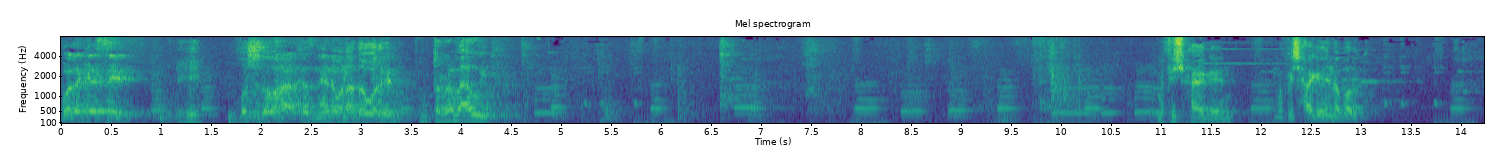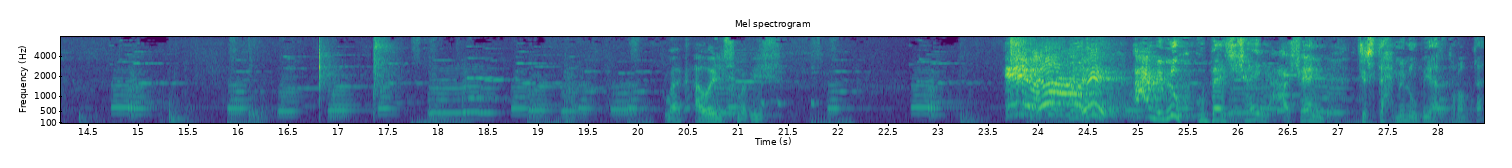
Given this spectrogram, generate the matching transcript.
بقول لك يا سيف إيه؟ خش دور على الخزنة هنا وأنا هدور هنا. مطربه قوي. مفيش حاجة هنا. مفيش حاجة هنا برضه. ما تحاولش مفيش. إيه؟ أعمل لكم كوباية شاي عشان تستحملوا بيها التراب ده؟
